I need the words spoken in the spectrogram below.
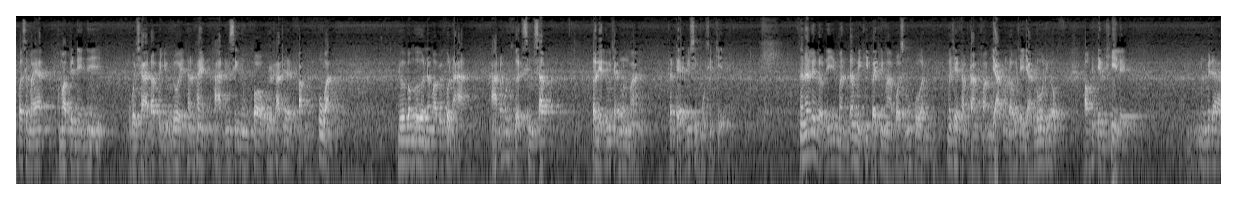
เพราะสมัยมาเป็นเนนนี่ อุปชารับไปอยู่ด้วย ท่านให้อ่านหนังสือหลวงพ่อพระท่านให้ฟังผู้วัน โดยบังเอิญนมาเป็นคนอ่าน อ่านแล้วมันเกิดซึมซับก็เรียนรู้จากนู่นมา ตั้งแต่อายุสิบหกสิบเจ็ดดังนั้นเรื่องเหล่านี้มันต้องมีที่ไปที่มาพอสมควร ไม่ใช่ทำตามความอยากของเราจะอยากรู้ที่เขาเอาให้เต็มที่เลย มันไม่ได้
